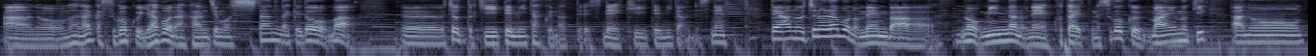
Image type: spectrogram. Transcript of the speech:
あのまあなんかすごく野暮な感じもしたんだけどまあうちょっと聞いてみたくなってですね聞いてみたんですねであのうちのラボのメンバーのみんなのね答えっていうのはすごく前向きあの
